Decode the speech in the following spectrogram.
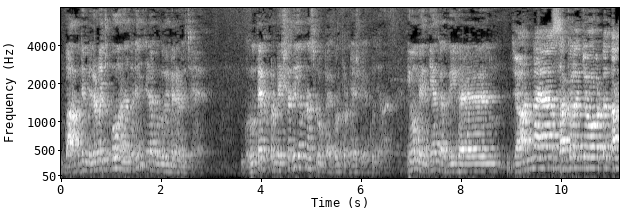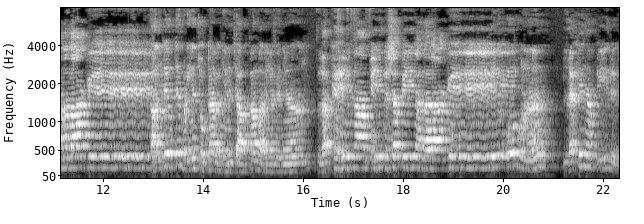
ਬਾਪ ਦੇ ਮਿਲਣ ਵਿੱਚ ਉਹ ਆਨੰਦ ਨਹੀਂ ਜਿਹੜਾ ਗੁਰੂ ਦੇ ਮਿਲਣ ਵਿੱਚ ਹੈ। ਗੁਰੂ ਤੇ ਪਰਮੇਸ਼ਰ ਦਾ ਹੀ ਆਪਣਾ ਸਰੂਪ ਹੈ ਗੁਰੂ ਪਰਮੇਸ਼ਰ ਇੱਕੋ ਜਾਣ ਇਉਂ ਬੇਨਤੀਆਂ ਕਰਦੀ ਹੈ ਜਾਣੈ ਸਕਲ ਚੋਟ ਤਨ ਲਾਗੇ। ਕੰਨ ਦੇ ਉੱਤੇ ਬੜੀਆਂ ਚੋਟਾਂ ਲੱਗੀਆਂ ਨੇ ਚਾਪਕਾਂ ਮਾਰੀਆਂ ਗਈਆਂ। ਲਖੇ ਨਾ ਪੀਰ ਛਪੀ ਅਨਰਾਗੇ। ਉਹ ਹੁਣ ਲਖੇ ਨਾ ਪੀਰ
